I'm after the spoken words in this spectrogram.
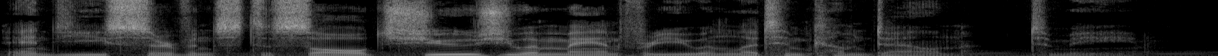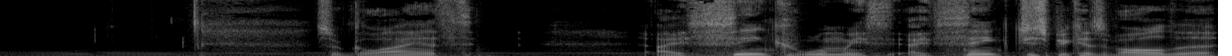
And ye servants to Saul, choose you a man for you, and let him come down to me. So Goliath, I think when we, th- I think just because of all the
